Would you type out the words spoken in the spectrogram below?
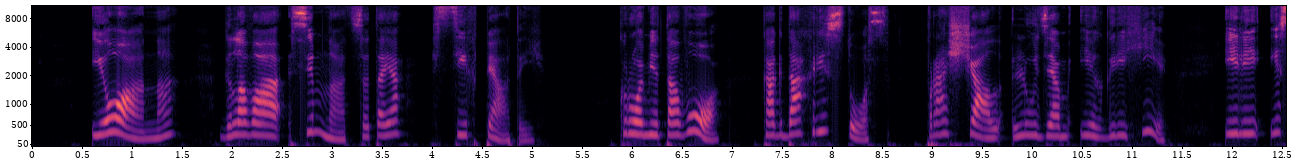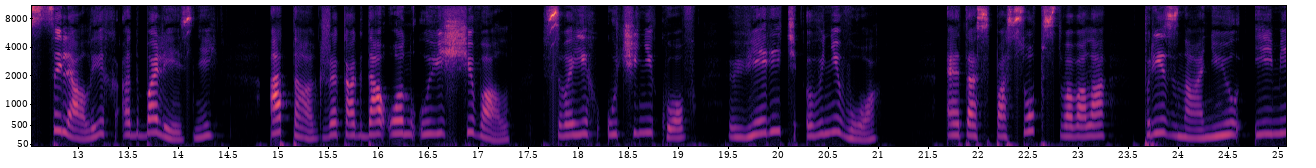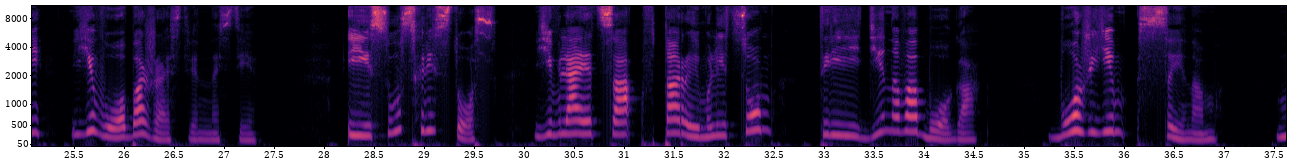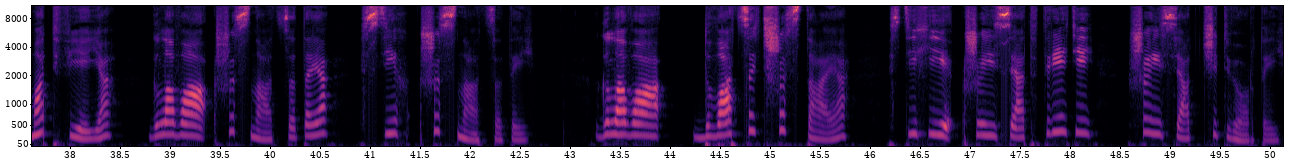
Иоанна, глава 17, стих 5. Кроме того, когда Христос прощал людям их грехи или исцелял их от болезней, а также когда он увещевал своих учеников верить в Него. Это способствовало признанию ими Его божественности. Иисус Христос является вторым лицом триединого Бога, Божьим Сыном. Матфея, глава 16, стих 16, глава 26, стихи 63-64.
